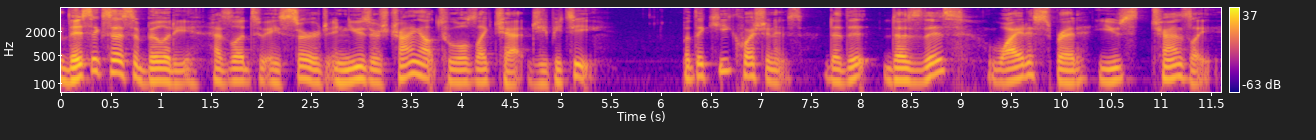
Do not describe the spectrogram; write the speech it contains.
This accessibility has led to a surge in users trying out tools like ChatGPT. But the key question is does this widespread use translate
